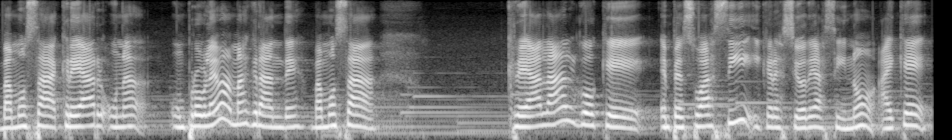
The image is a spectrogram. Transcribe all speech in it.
Vamos a crear un problema más grande, vamos a crear algo que empezó así y creció de así. No, hay que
